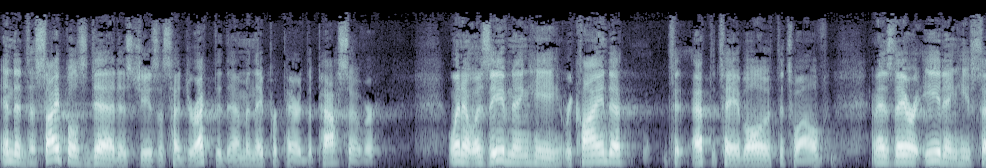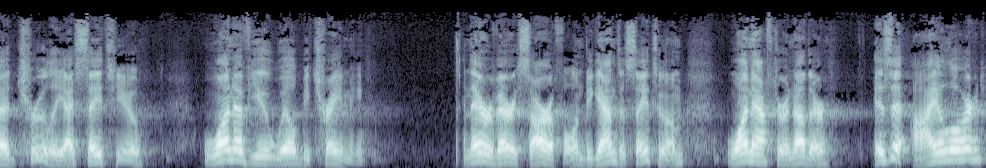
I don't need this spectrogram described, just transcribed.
And the disciples did as Jesus had directed them, and they prepared the Passover. When it was evening, he reclined at, at the table with the twelve. And as they were eating, he said, Truly, I say to you, one of you will betray me. And they were very sorrowful and began to say to him, one after another, Is it I, Lord?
